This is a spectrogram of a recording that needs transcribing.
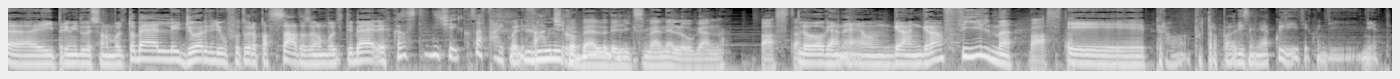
Eh, I primi due sono molto belli. Giorni di un futuro passato sono molto belli. Cosa, dici- cosa fai quelle facce? L'unico bello degli X-Men è Logan. Basta. Logan è un gran gran film. Basta. E però purtroppo la Disney li ha acquisiti quindi niente.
